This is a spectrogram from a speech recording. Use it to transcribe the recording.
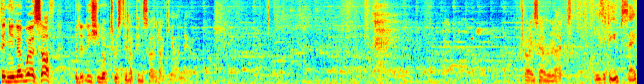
Then you're no worse off. But at least you're not twisted up inside like you are now. Try and sound relaxed. Easy for you to say.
